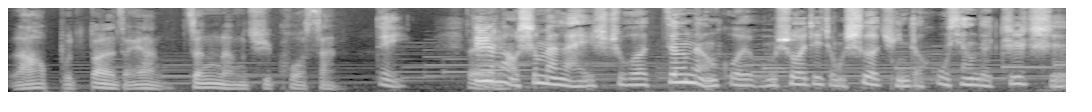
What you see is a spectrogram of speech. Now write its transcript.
然后不断的怎样增能去扩散。对，对。于老师们来说，增能或我们说这种社群的互相的支持，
